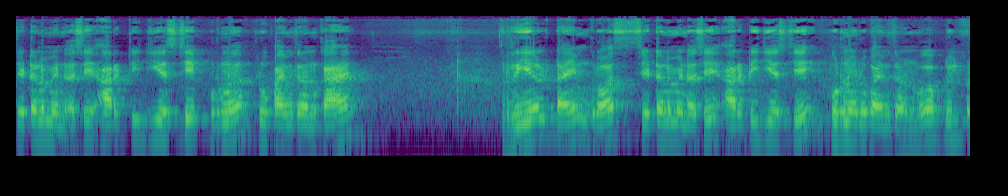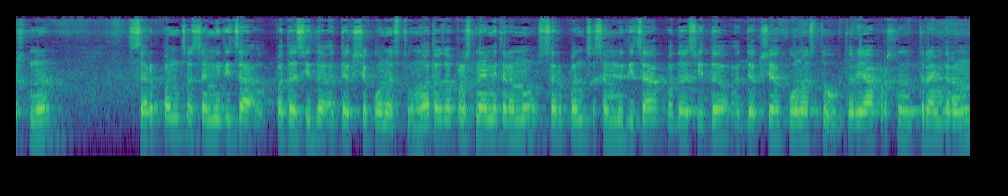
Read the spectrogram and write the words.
सेटलमेंट असे आर टी जी एसचे पूर्ण रूप आहे मित्रांनो. काय आहे? रिअल टाईम ग्रॉस सेटलमेंट असे आर टी जी एसचे पूर्ण रूप आहे मित्रांनो. बघा पुढील प्रश्न. सरपंच समितीचा पदसिद्ध अध्यक्ष कोण असतो? महत्त्वाचा प्रश्न आहे मित्रांनो सरपंच समितीचा पदसिद्ध अध्यक्ष कोण असतो? तर या प्रश्नाचं उत्तर आहे मित्रांनो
